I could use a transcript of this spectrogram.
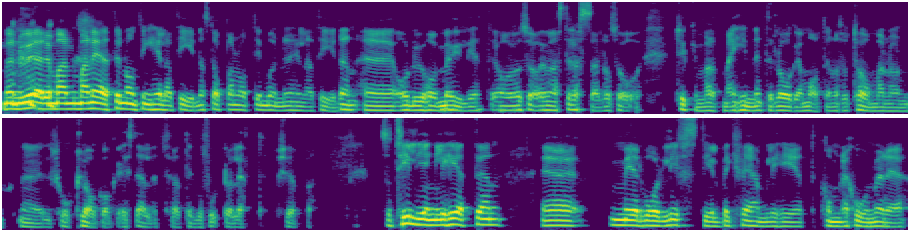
Men nu är det man, man äter någonting hela tiden, stoppar något i munnen hela tiden eh, och du har möjlighet och så är man stressad och så tycker man att man hinner inte laga maten och så tar man någon eh, chokladkaka istället för att det går fort och lätt att köpa. Så tillgängligheten eh, med vår livsstil, bekvämlighet, kombination med det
